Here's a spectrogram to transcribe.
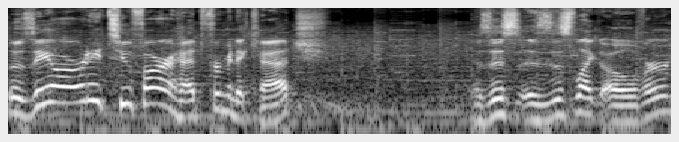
So is he already too far ahead for me to catch? Is this is this like over?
